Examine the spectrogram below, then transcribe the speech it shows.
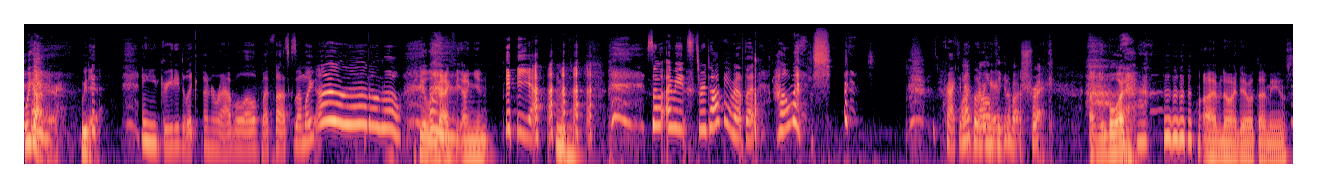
we got there. We did. I need greedy to like unravel all of my thoughts because I'm like, oh, I don't know. Peeling back the onion. yeah. so I mean, since we're talking about that, how much? cracking up over now I'm thinking about Shrek. Onion boy. I have no idea what that means.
